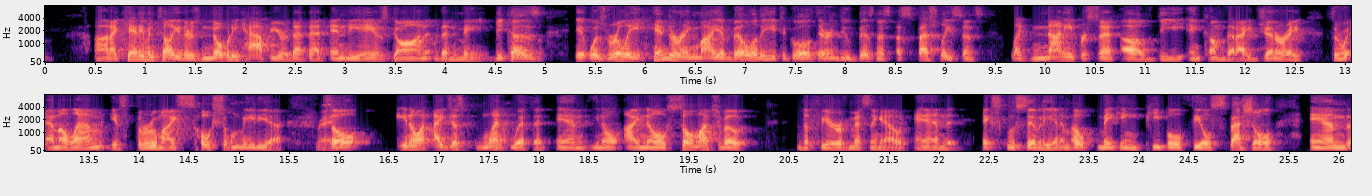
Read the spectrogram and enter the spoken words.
Uh, and I can't even tell you, there's nobody happier that that NDA is gone than me because it was really hindering my ability to go out there and do business, especially since like 90% of the income that I generate through MLM is through my social media. Right. So, you know what? I just went with it. And, you know, I know so much about the fear of missing out and exclusivity and about making people feel special. And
